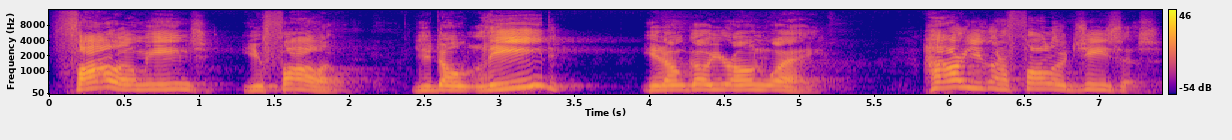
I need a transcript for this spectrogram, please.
follow means you follow. You don't lead, you don't go your own way. How are you going to follow Jesus?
